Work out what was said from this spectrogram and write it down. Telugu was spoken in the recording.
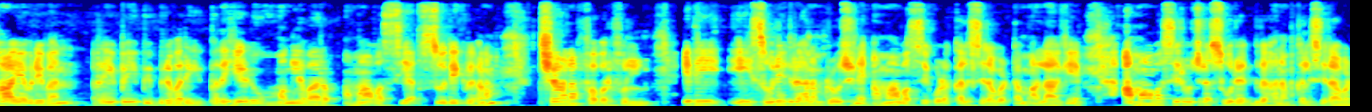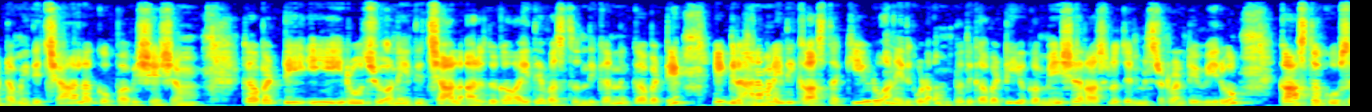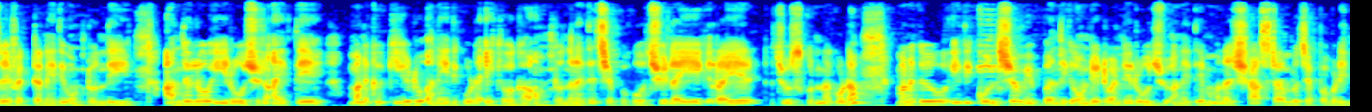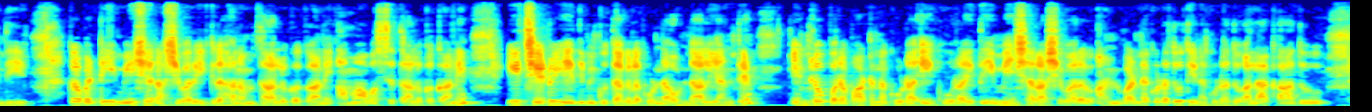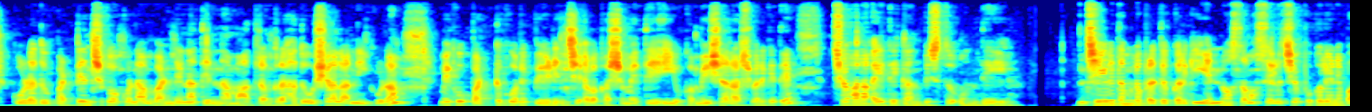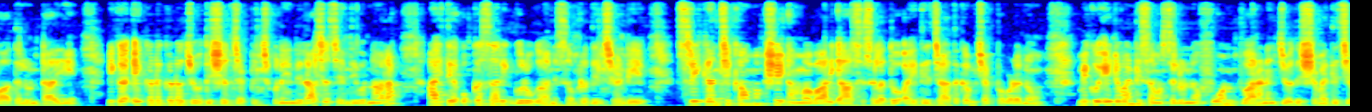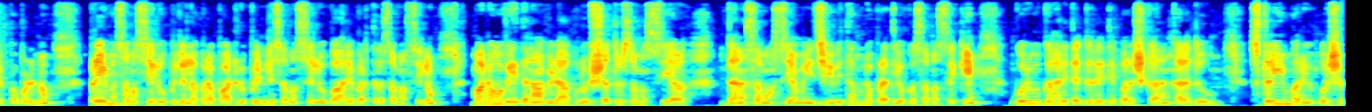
Hi everyone. రేపే ఫిబ్రవరి పదిహేడు మంగళవారం అమావాస్య సూర్యగ్రహణం చాలా పవర్ఫుల్. ఇది ఈ సూర్యగ్రహణం రోజునే అమావాస్య కూడా కలిసి రావటం అలాగే అమావాస్య రోజున సూర్యగ్రహణం కలిసి రావటం ఇది చాలా గొప్ప విశేషం. కాబట్టి ఈ రోజు అనేది చాలా అరుదుగా అయితే వస్తుంది. కానీ కాబట్టి ఈ గ్రహణం అనేది కాస్త కీడు అనేది కూడా ఉంటుంది. కాబట్టి ఈ యొక్క మేష రాశిలో జన్మించినటువంటి వీరు కాస్త కూసు ఎఫెక్ట్ అనేది ఉంటుంది. అందులో ఈ రోజున అయితే మనకు కీడు అనేది కూడా ఎక్కువగా ఉంటుందని అయితే చెప్పుకోవచ్చు. ఇలా ఏ రయ చూసుకున్నా కూడా మనకు ఇది కొంచెం ఇబ్బందిగా ఉండేటువంటి రోజు అనేది మన శాస్త్రంలో చెప్పబడింది. కాబట్టి మేషరాశి వారు ఈ గ్రహణం తాలూకా కానీ అమావాస్య తాలూకా కానీ ఈ చెడు ఏది మీకు తగలకుండా ఉండాలి అంటే ఇంట్లో పొరపాటున కూడా ఈ కూర అయితే ఈ మేషరాశి వారు వండకూడదు తినకూడదు. అలా కాదు కూడదు. పట్టించుకోకుండా వండిన తిన్నా మాత్రం గ్రహ దోషాలన్నీ కూడా మీకు పట్టుకొని పీడించే అవకాశం అయితే ఈ యొక్క మేషరాశి వారికి అయితే చాలా అయితే కనిపిస్తూ ఉంది. జీవితంలో ప్రతి ఒక్కరికి ఎన్నో సమస్యలు చెప్పుకోలేని బాధలుంటాయి. ఇక ఎక్కడెక్కడ జ్యోతిష్యం చెప్పించుకుని నిరాశ చెంది ఉన్నారా? అయితే ఒక్కసారి గురుగారిని సంప్రదించండి. శ్రీ కంచి కామాక్షి అమ్మవారి ఆశీస్సులతో అయితే జాతకం చెప్పబడును. మీకు ఎటువంటి సమస్యలున్నా ఫోన్ ద్వారానే జ్యోతిష్యం అయితే చెప్పబడును. ప్రేమ సమస్యలు పిల్లల పొరపాట్లు పెండ్లి సమస్యలు భార్యాభర్తల సమస్యలు మనోవేదన విడాకులు శత్రు సమస్య ధన సమస్య మీ జీవితంలో ప్రతి ఒక్క సమస్యకి గురువు గారి దగ్గరైతే పరిష్కారం కలదు. స్త్రీ మరియు పురుష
